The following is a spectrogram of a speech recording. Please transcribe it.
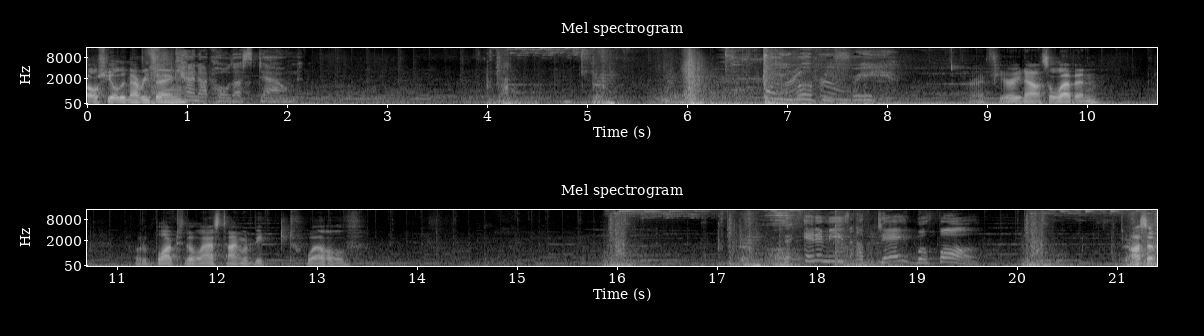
Spell shield and everything. Cannot hold us down. We will be free. Alright, Fury, now it's 11. Would have blocked the last time would be 12. The enemies of day will fall. Awesome.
